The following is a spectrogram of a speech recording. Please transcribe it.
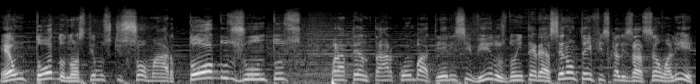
É um todo, nós temos que somar todos juntos para tentar combater esse vírus. Não interessa. Você não tem fiscalização ali?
